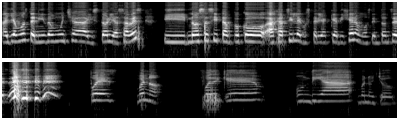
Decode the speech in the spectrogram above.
hayamos tenido mucha historia, ¿sabes? Y no sé si tampoco a Hatsi le gustaría que dijéramos, entonces... Pues bueno, fue de que un día, bueno, yo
